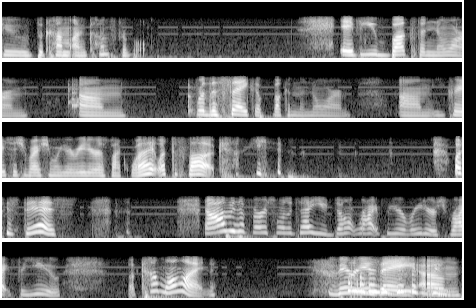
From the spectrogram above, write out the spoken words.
to become uncomfortable. If you buck the norm, um, for the sake of bucking the norm, um, you create a situation where your reader is like, "What? What the fuck? what is this?" Now, I'll be the first one to tell you, don't write for your readers, write for you. But come on, there Well, is a um,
